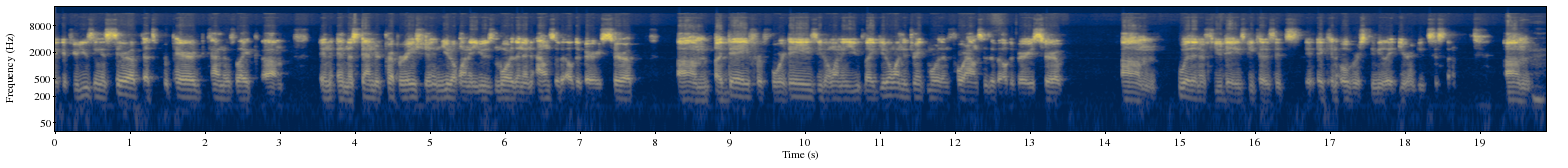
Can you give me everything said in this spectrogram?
like if you're using a syrup that's prepared kind of like um, in, in a standard preparation, you don't want to use more than an ounce of elderberry syrup um, a day for four days. You don't want to use like you don't want to drink more than four ounces of elderberry syrup um, within a few days because it's it, it can overstimulate your immune system. Um,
